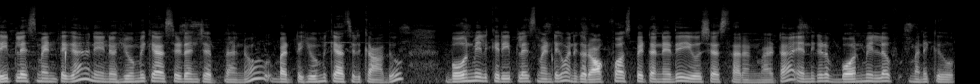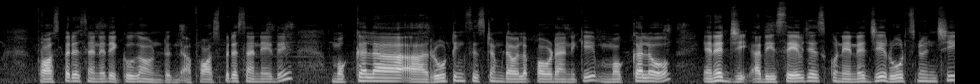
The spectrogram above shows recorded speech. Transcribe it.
రీప్లేస్మెంట్గా నేను హ్యూమిక్ యాసిడ్ అని చెప్పాను. బట్ హ్యూమిక్ యాసిడ్ కాదు. బోన్ మీల్కి రీప్లేస్మెంట్గా మనకి రాక్ ఫాస్ఫేట్ అనేది యూజ్ చేస్తారనమాట ఎందుకంటే బోన్ మీల్లో మనకు ఫాస్ఫరస్ అనేది ఎక్కువగా ఉంటుంది. ఆ ఫాస్ఫరస్ అనేది మొక్కల రూటింగ్ సిస్టమ్ డెవలప్ అవ్వడానికి మొక్కలో ఎనర్జీ అది సేవ్ చేసుకునే ఎనర్జీ రూట్స్ నుంచి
